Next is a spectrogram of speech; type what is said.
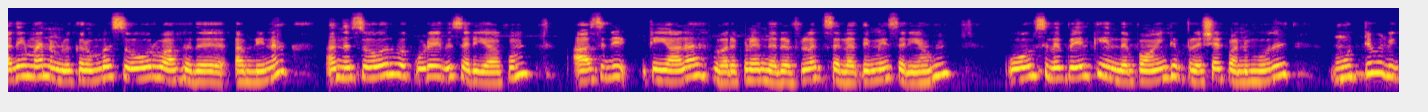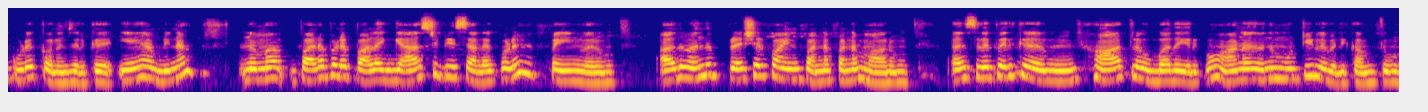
அதே மாதிரி நம்மளுக்கு ரொம்ப சோர்வாகுது அப்படின்னா அந்த சோர்வை கூட இது சரியாகும். அசிடிட்டியால வரக்கூடிய இந்த ரெஃப்ளக்ஸ் எல்லாத்தையுமே சரியாகும். ஒரு சில பேருக்கு இந்த பாயிண்ட் ப்ரெஷர் பண்ணும்போது முட்டு வலி கூட குறைஞ்சிருக்கு. ஏன் அப்படின்னா நம்ம படப்பட பல கேஸ்ட்ரிட்டிஸால கூட பெயின் வரும். அது வந்து ப்ரெஷர் பாயிண்ட் பண்ண பண்ண மாறும். சில பேருக்கு ஹார்ட்ல உபாதை இருக்கும். ஆனா அது வந்து முட்டியில வலி காமிக்கும்.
